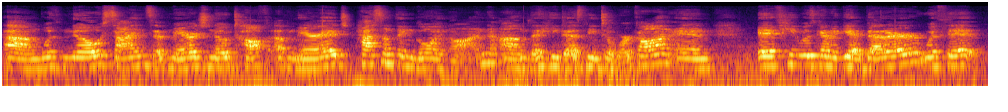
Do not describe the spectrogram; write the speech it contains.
um, with no signs of marriage, no talk of marriage, has something going on um, that he does need to work on. And if he was going to get better with it,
